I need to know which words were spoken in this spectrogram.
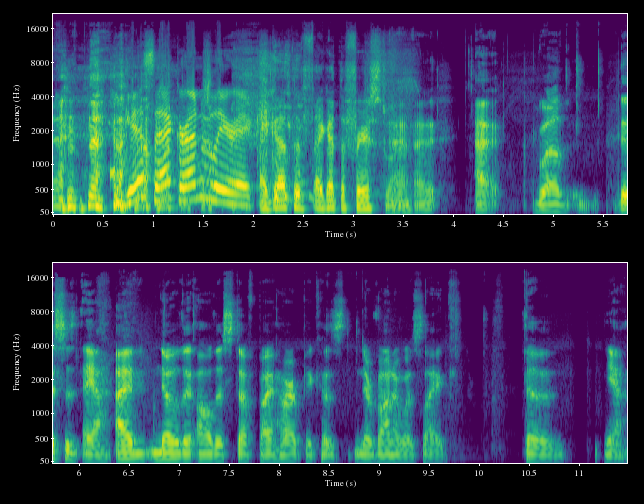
Guess that grunge lyric. I got the I got the first one. I, I well, this is yeah. I know that all this stuff by heart because Nirvana was like the yeah,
